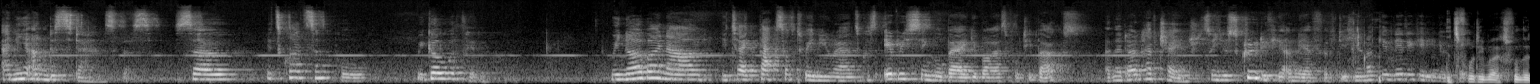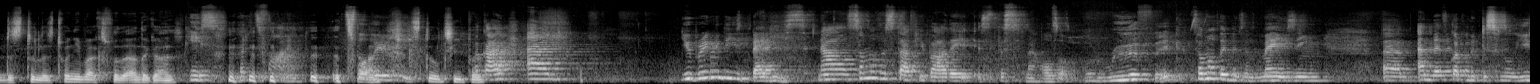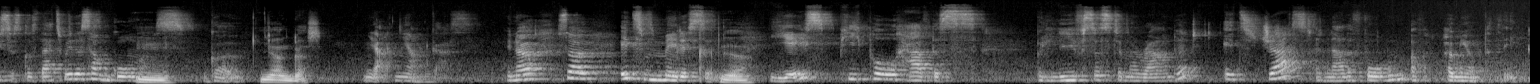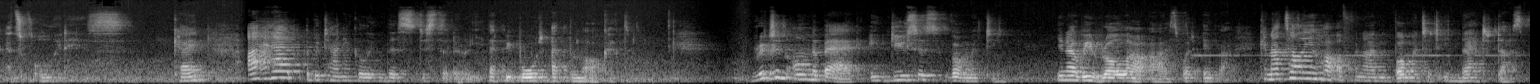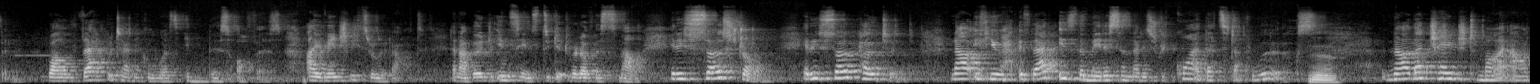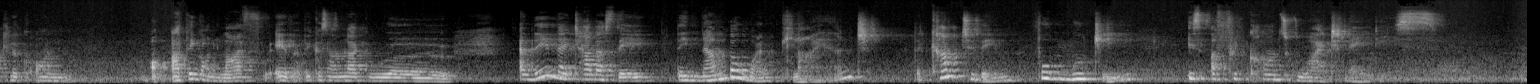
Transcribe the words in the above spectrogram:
and he understands this. So it's quite simple. We go with him. We know by now you take packs of 20 rands because every single bag you buy is 40 bucks and they don't have change. So you're screwed if you only have 50. You're not never getting your It's change. 40 bucks for the distillers, 20 bucks for the other guys. Yes, but it's fine. It's Still fine. very cheap. Still cheaper. Okay, and you bring these baggies. Now, some of the stuff you buy there is the smells are horrific. Some of them is amazing, um, and they've got medicinal uses because that's where the sangomas go. Young guys. Yeah, nyangas. You know, so it's medicine. Yeah. Yes, people have this belief system around it. It's just another form of homeopathy. That's all it is. Okay? I had a botanical in this distillery that we bought at the market. Written on the bag induces vomiting. You know, we roll our eyes, whatever. Can I tell you how often I vomited in that dustbin while that botanical was in this office? I eventually threw it out and I burned incense to get rid of the smell. It is so strong, it is so potent. Now, if, you, if that is the medicine that is required, that stuff works. Yeah. Now, that changed my outlook on, I think, on life forever because I'm like, whoa. And then they tell us their, their number one client that come to them for Muti is Afrikaans white ladies.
